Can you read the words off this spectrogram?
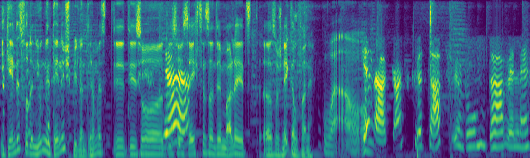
ich kenne das von den jungen Tennisspielern. Die haben jetzt, die, die, so, die Ja, so ja. 16 sind, die haben alle jetzt äh, so Schneckerl vorne. Wow. Genau, ganz kurz auf und oben da Welle.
